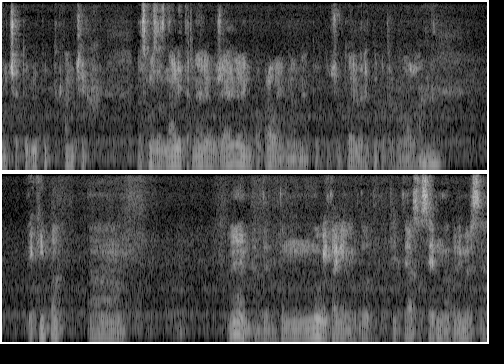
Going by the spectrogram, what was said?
Moče to bil tudi kanček, da smo zaznali trenerje v željo in pa prav je imel, to, to je verjetno potrebovala. Mm ekipa. Uh, ne vem, da, da mnogi takih anekdot, da tudi jaz osebno, naprimer, sem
